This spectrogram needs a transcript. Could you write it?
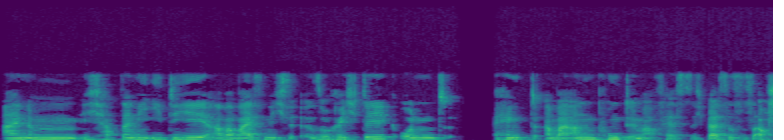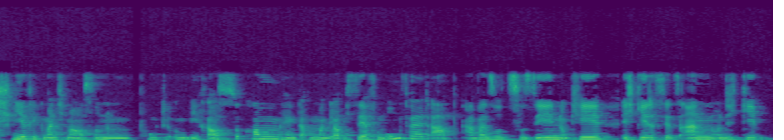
einem, ich habe da eine Idee, aber weiß nicht so richtig und hängt aber an einem Punkt immer fest. Ich weiß, es ist auch schwierig, manchmal aus so einem Punkt irgendwie rauszukommen. Hängt auch immer, glaube ich, sehr vom Umfeld ab. Aber so zu sehen, okay, ich gehe das jetzt an und ich gehe,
